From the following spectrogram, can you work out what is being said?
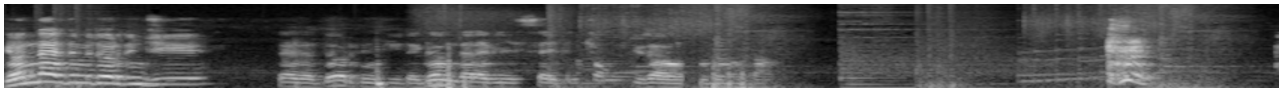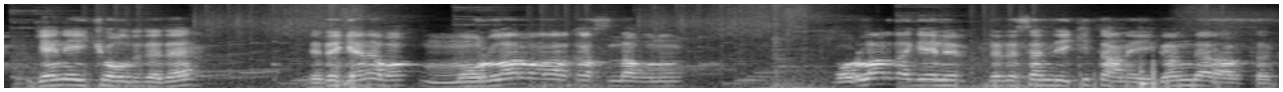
Gönderdi mi dördüncüyü? Dede dördüncüyü de gönderebilseydin çok güzel olurdu orada. Gene 2 oldu dede. Dede gene bak morlar var arkasında bunun. Morlar da gelir. Dede sen de iki taneyi gönder artık.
